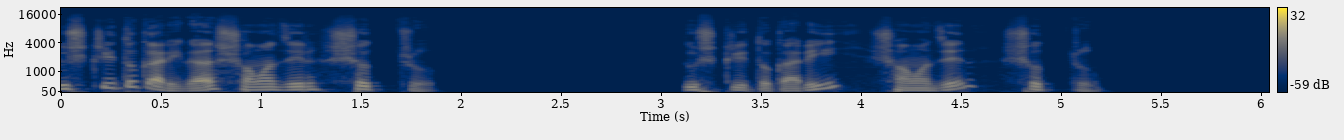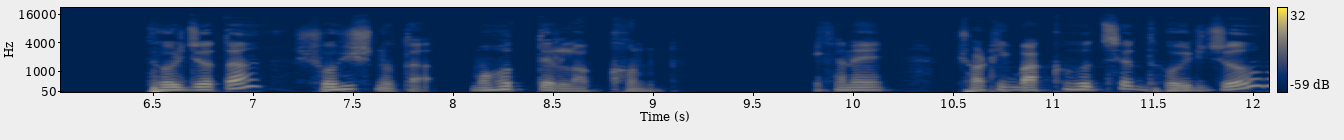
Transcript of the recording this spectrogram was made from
দুষ্কৃতকারীরা সমাজের শত্রু। দুষ্কৃতকারী সমাজের শত্রু। ধৈর্যতা, সহিষ্ণুতা, মহত্বের লক্ষণ। এখানে সঠিক বাক্য হচ্ছে ধৈর্য,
